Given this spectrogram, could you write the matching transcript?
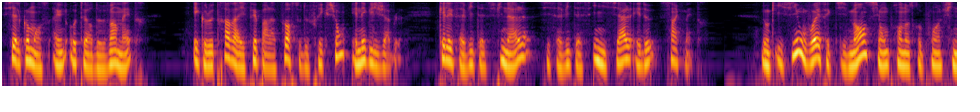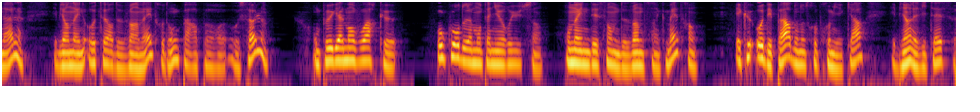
si elle commence à une hauteur de 20 mètres et que le travail fait par la force de friction est négligeable? Quelle est sa vitesse finale si sa vitesse initiale est de 5 mètres Donc ici on voit effectivement si on prend notre point final, eh bien on a une hauteur de 20 mètres donc par rapport au sol. On peut également voir que au cours de la montagne russe, on a une descente de 25 mètres, et que au départ, dans notre premier cas, eh bien la vitesse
